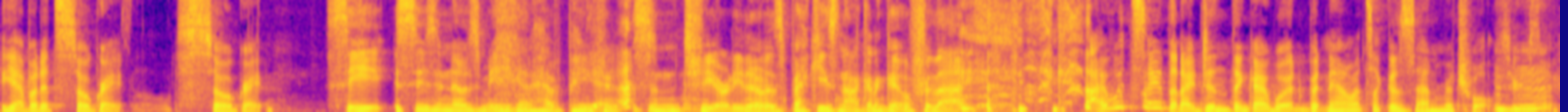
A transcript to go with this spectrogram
yeah, but it's so great, so great. See, Susan knows me. You got to have patience, and she already knows Becky's not going to go for that. I would say that I didn't think I would, but now it's like a Zen ritual. Mm-hmm. Seriously.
